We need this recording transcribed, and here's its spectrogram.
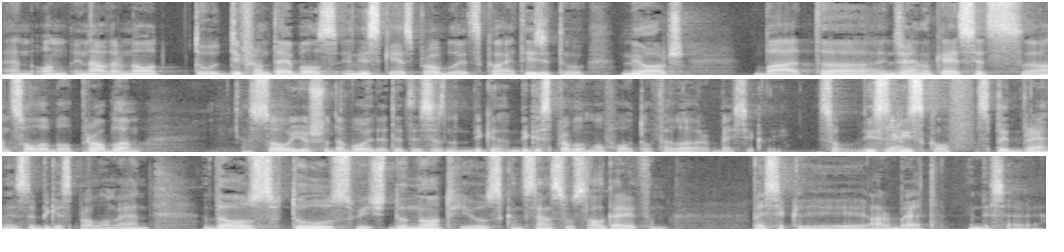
and on another node to different tables, in this case probably it's quite easy to merge, but uh, in general case it's unsolvable problem. So you should avoid it. This is the big, biggest problem of auto failover, basically. So this Yeah. risk of split brain is the biggest problem, and those tools which do not use consensus algorithm basically are bad in this area.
